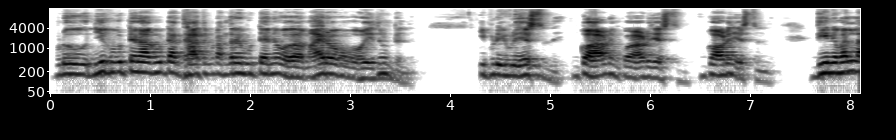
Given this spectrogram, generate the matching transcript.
ఇప్పుడు నీకు పుట్టే నాకు పుట్టే అర్ధరాత్రి పుట్టి అందరికీ పుట్టే ఒక మాయరోగం ఒక ఇది ఉంటుంది. ఇప్పుడు ఇప్పుడు చేస్తుంది. ఇంకో ఆవిడ ఇంకో ఆవిడ చేస్తుంది. ఇంకో ఆవిడ చేస్తుంది. దీనివల్ల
